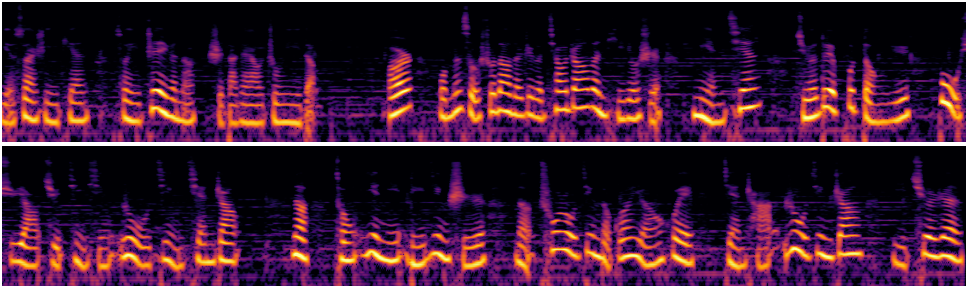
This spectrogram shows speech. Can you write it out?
也算是一天。所以这个呢是大家要注意的。而我们所说到的这个敲章问题，就是免签绝对不等于不需要去进行入境签章。那从印尼离境时，那出入境的官员会检查入境章，以确认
